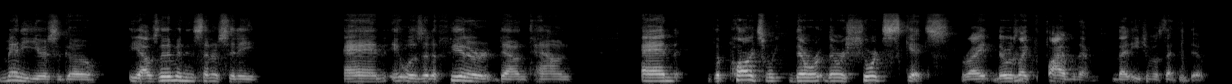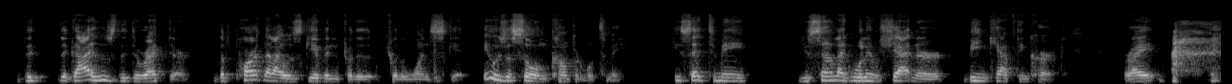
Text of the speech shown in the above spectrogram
many years ago. Yeah, I was living in Center City and it was at a theater downtown. And the parts were there were there were short skits, right? There was mm-hmm. like five of them that each of us had to do. The the guy who's the director, the part that I was given for the for the one skit, it was just so uncomfortable to me. He said to me, "You sound like William Shatner being Captain Kirk." Right?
